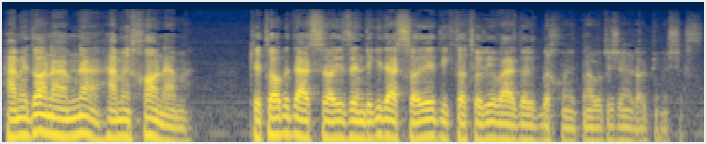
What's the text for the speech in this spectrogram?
همدانم نه همه خانم کتاب در سایه زندگی در سایه دیکتاتوری رو بردارید بخونید. مربوط ژنرال پینوش است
